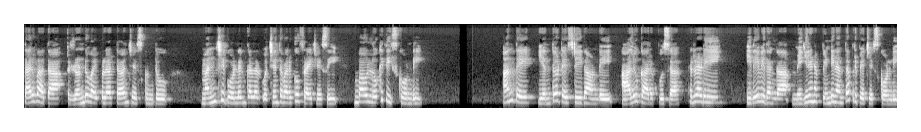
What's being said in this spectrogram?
తర్వాత రెండు వైపులా టర్న్ చేసుకుంటూ మంచి గోల్డెన్ కలర్ వచ్చేంత వరకు ఫ్రై చేసి బౌల్లోకి తీసుకోండి. అంతే ఎంతో టేస్టీగా ఉండే ఆలు కారపూస రెడీ. ఇదే విధంగా మిగిలిన పిండినంతా ప్రిపేర్ చేసుకోండి.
